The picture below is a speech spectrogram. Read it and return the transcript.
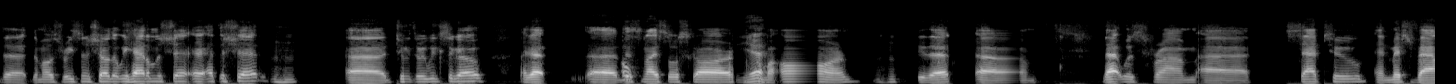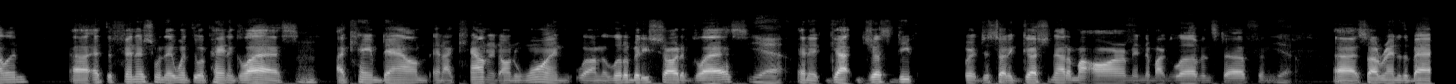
the the most recent show that we had on the shed at the shed Mhm. uh two three weeks ago i got uh this nice little scar Oh. Yeah. on my arm Mhm. see that um that was from uh satu and mitch vallen uh, at the finish when they went through a pane of glass Mhm. i came down and i counted on one on a little bitty shard of glass Yeah, and it got just deep where it just started gushing out of my arm into my glove and stuff and yeah. uh, so I ran to the back,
